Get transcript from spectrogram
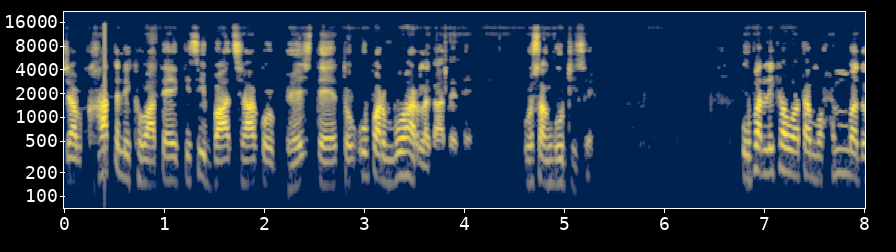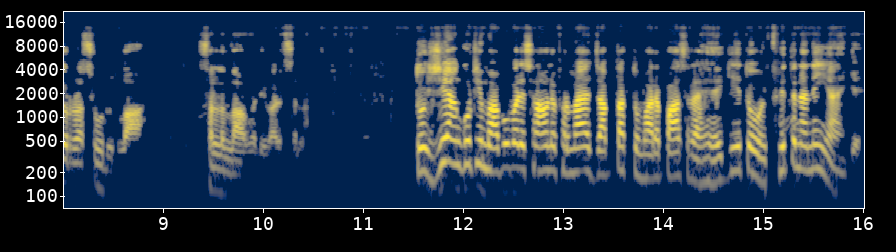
جب خط لکھواتے کسی بادشاہ کو بھیجتے تو اوپر مہر لگاتے تھے اس انگوٹھی سے۔ اوپر لکھا ہوا تھا، محمد الرسول اللہ صلی اللہ علیہ وسلم۔ تو یہ انگوٹھی محبوب علیہ السلام نے فرمایا، جب تک تمہارے پاس رہے گی تو فتنہ نہیں آئیں گے۔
